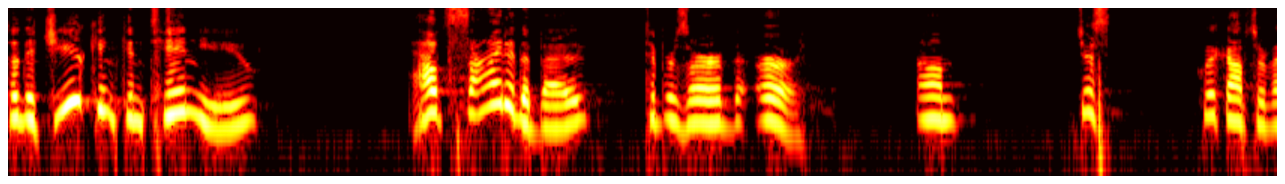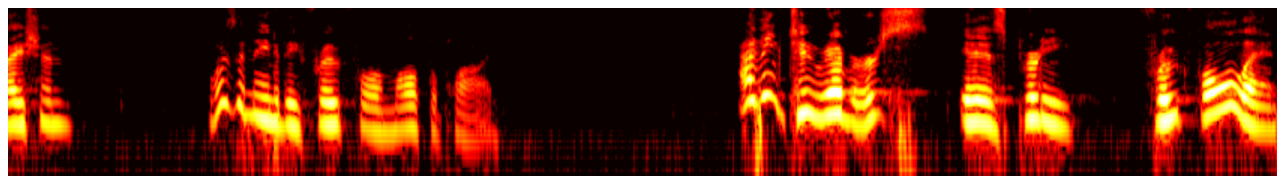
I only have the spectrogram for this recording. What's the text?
so that you can continue outside of the boat to preserve the earth. Um, just quick observation. What does it mean to be fruitful and multiply? I think Two Rivers is pretty fruitful and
